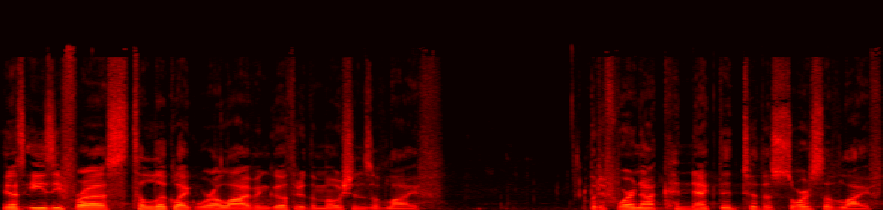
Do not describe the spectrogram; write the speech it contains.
You know, it's easy for us to look like we're alive and go through the motions of life. But if we're not connected to the source of life,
